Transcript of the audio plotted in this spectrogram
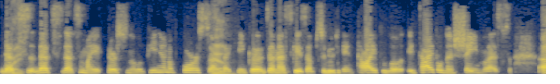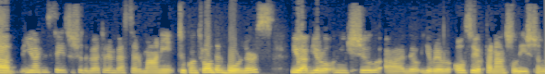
That's right. that's that's my personal opinion, of course, and yeah. I think uh, Zelensky is absolutely entitled entitled and shameless. Uh, United States should better invest their money to control their borders. You have your own issue, and you have also your financial issue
